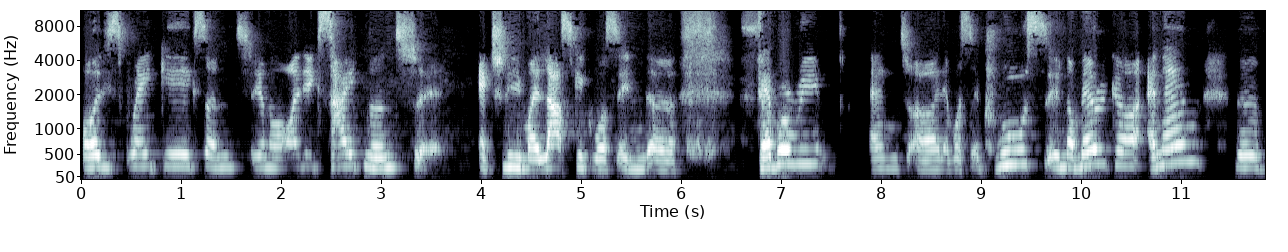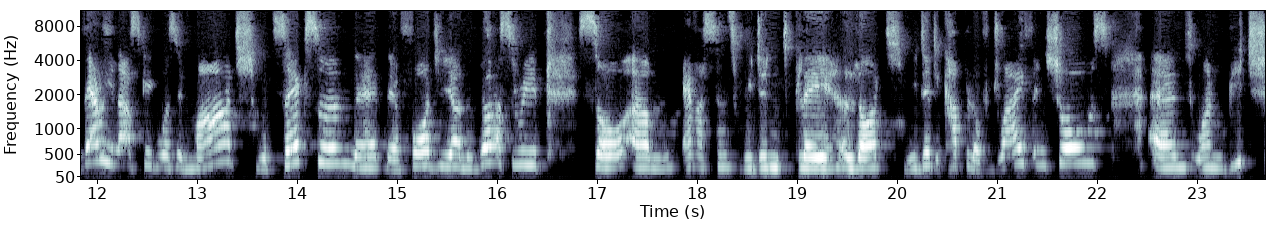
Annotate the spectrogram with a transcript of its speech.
all these great gigs and you know all the excitement actually my last gig was in uh, february and uh, there was a cruise in America. And then the very last gig was in March with Saxon. They had their 40th anniversary. So um, ever since we didn't play a lot, we did a couple of drive-in shows and one beach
